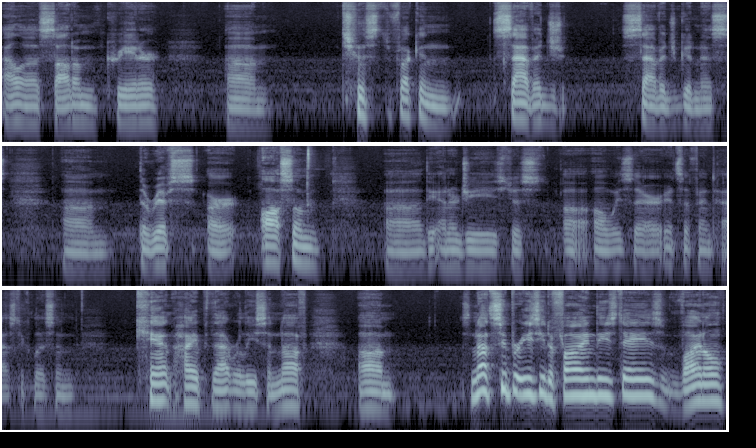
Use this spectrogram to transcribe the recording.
a la Sodom Kreator. Um, just fucking savage, savage goodness. Um, the riffs are awesome. Uh, the energy is just uh, always there. It's a fantastic listen. Can't hype that release enough. Um, it's not super easy to find these days. Vinyl,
